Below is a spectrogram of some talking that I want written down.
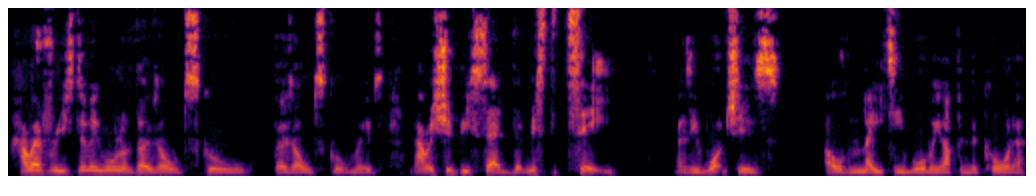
However, he's doing all of those old school those old school moves. Now, it should be said that Mister T, as he watches old matey warming up in the corner,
